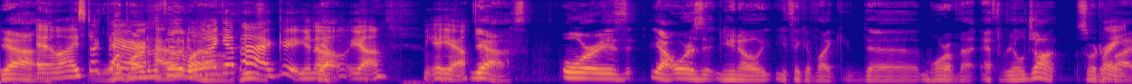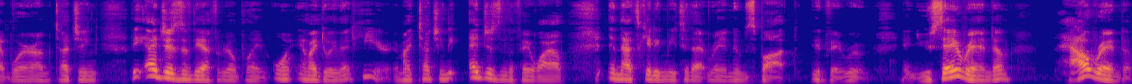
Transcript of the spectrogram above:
Yeah. Am I stuck What there? part of the How do I get back? You know, yeah, yeah, yeah. yeah. Or is yeah, or is it, you know, you think of like the more of that ethereal jaunt sort of Right. vibe where I'm touching the edges of the ethereal plane. Or am I doing that here? Am I touching the edges of the Feywild? And that's getting me to that random spot in Faerun. And you say random. How random?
